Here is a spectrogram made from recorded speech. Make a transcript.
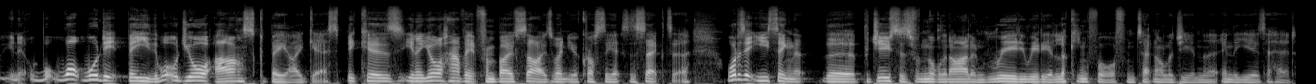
you know what would it be what would your ask be i guess? Because you know you'll have it from both sides won't you across the, the sector. What is it you think that the producers from northern ireland really really are looking for from technology in the in the years ahead?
